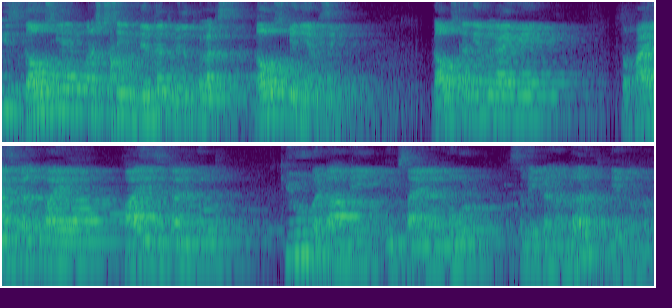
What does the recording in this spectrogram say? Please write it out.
इस गॉसिय पृष्ठ से निर्गत विद्युत फ्लक्स गॉस के नियम से। गॉस का नियम लगाएँगे तो phi इज़ इक्वल टू आएगा, phi is equal to q बटा में एप्सिलॉन नॉट समीकरण नंबर 1 नंबर।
